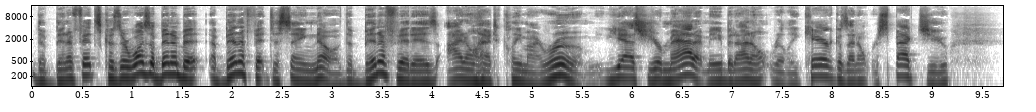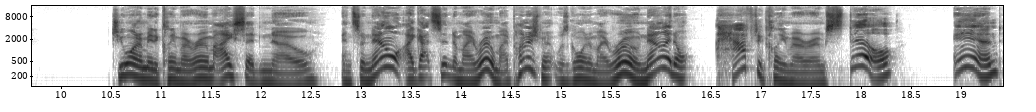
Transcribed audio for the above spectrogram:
the benefits? Because there was a benefit, a benefit to saying no. The benefit is I don't have to clean my room. Yes, you're mad at me, but I don't really care because I don't respect you. But you wanted me to clean my room. I said no. And so now I got sent to my room. My punishment was going to my room. Now I don't have to clean my room still. And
